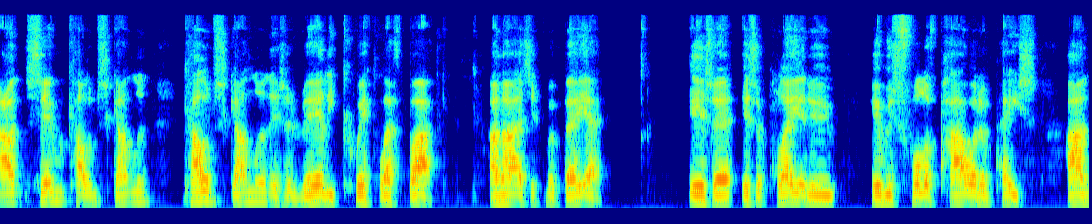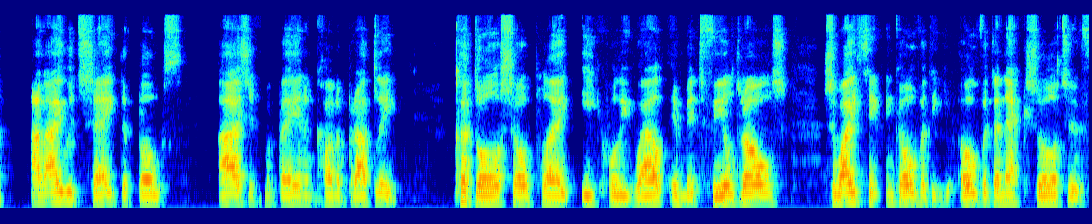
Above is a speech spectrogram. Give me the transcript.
and same with Calum Scanlon. Calum Scanlon is a really quick left back. And Isaac Mabaya is a is a player who it was full of power and pace. And and I would say that both Isaac Mabaya and Connor Bradley could also play equally well in midfield roles. So I think over the over the next sort of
